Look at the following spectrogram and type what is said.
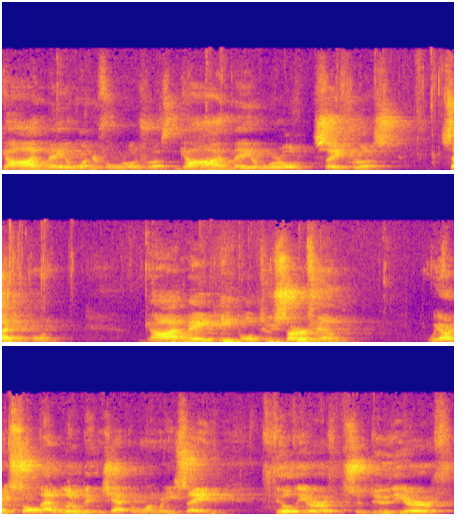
God made a wonderful world for us. God made a world safe for us. Second point God made people to serve Him. We already saw that a little bit in chapter 1 where He's saying, fill the earth, subdue the earth,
